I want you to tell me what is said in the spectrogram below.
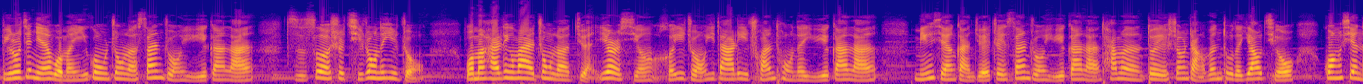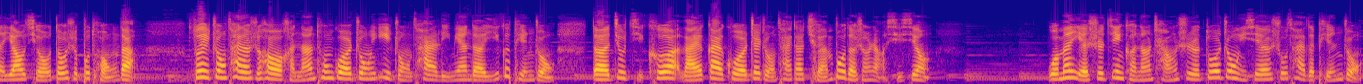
比如今年我们一共种了三种羽衣甘蓝，紫色是其中的一种。我们还另外种了卷叶型和一种意大利传统的羽衣甘蓝。明显感觉这三种羽衣甘蓝，它们对生长温度的要求、光线的要求都是不同的。所以种菜的时候很难通过种一种菜里面的一个品种的就几棵来概括这种菜它全部的生长习性。我们也是尽可能尝试多种一些蔬菜的品种，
